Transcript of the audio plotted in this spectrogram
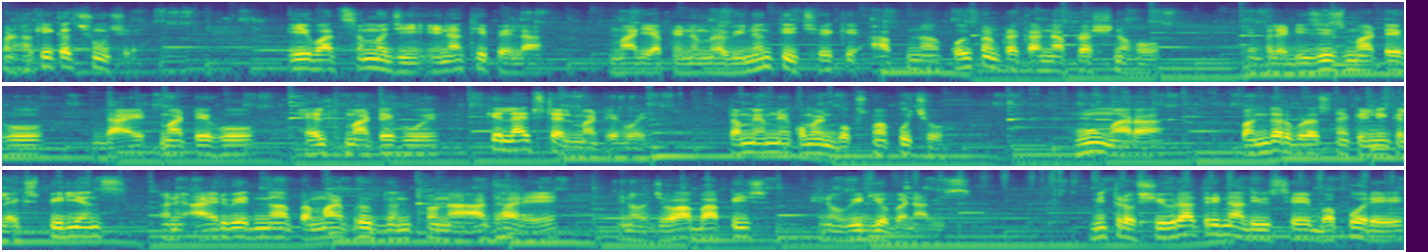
પણ હકીકત શું છે? એ વાત સમજી એનાથી પહેલાં મારી આપને નમ્ર વિનંતી છે કે આપના કોઈ પણ પ્રકારના પ્રશ્ન હો એ ભલે ડિઝીઝ માટે હો, ડાયટ માટે હો, હેલ્થ માટે હોય, કે લાઇફસ્ટાઈલ માટે હોય તમે એમને કોમેન્ટ બોક્સમાં પૂછો. હું મારા પંદર વર્ષના ક્લિનિકલ એક્સપિરિયન્સ અને આયુર્વેદના પ્રમાણભૂત ગ્રંથોના આધારે એનો જવાબ આપીશ, એનો વીડિયો બનાવીશ. મિત્રો, શિવરાત્રિના દિવસે બપોરે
